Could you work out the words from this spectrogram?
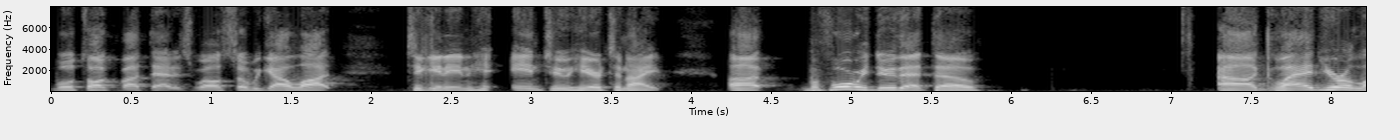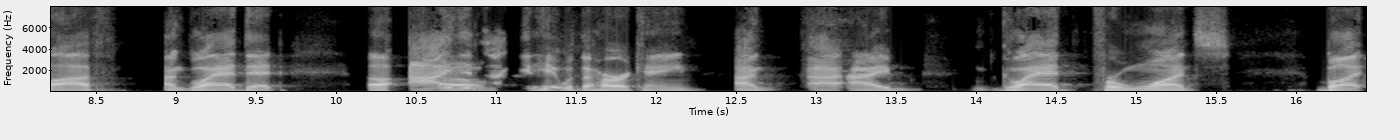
We'll talk about that as well. So we got a lot to get in into here tonight. Uh, before we do that, though, uh, glad you're alive. I'm glad that uh, I did Oh. not get hit with the hurricane. I'm I, I'm glad for once, but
